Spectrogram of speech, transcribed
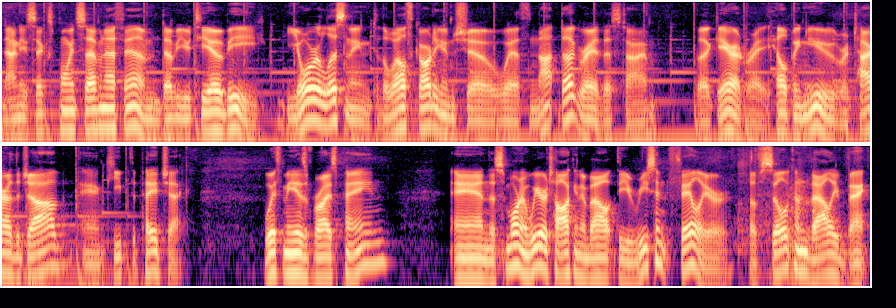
96.7 FM, WTOB. You're listening to the Wealth Guardian Show with not Doug Ray this time, but Garrett Ray, helping you retire the job and keep the paycheck. With me is Brice Payne, and this morning we are talking about the recent failure of Silicon Valley Bank.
